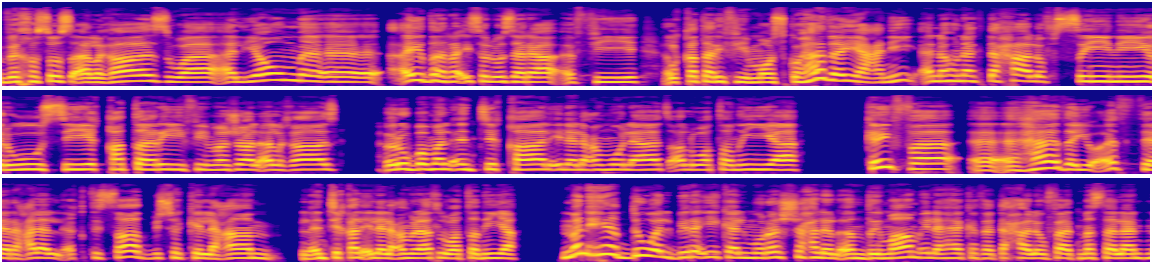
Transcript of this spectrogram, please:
بخصوص الغاز. واليوم أيضا رئيس الوزراء في القطري في موسكو. هذا يعني أن هناك تحالف صيني روسي قطري في مجال الغاز. ربما الانتقال إلى العمولات الوطنية كيف آه، هذا يؤثر على الاقتصاد بشكل عام الانتقال إلى العملات الوطنية؟ من هي الدول برأيك المرشحة للانضمام إلى هكذا تحالفات؟ مثلا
